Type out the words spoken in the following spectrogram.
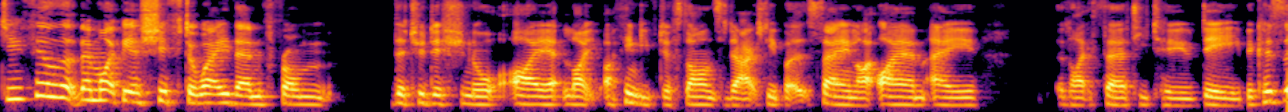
Do you feel that there might be a shift away then from the traditional I like I think you've just answered actually, but saying like I am a like 32D because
